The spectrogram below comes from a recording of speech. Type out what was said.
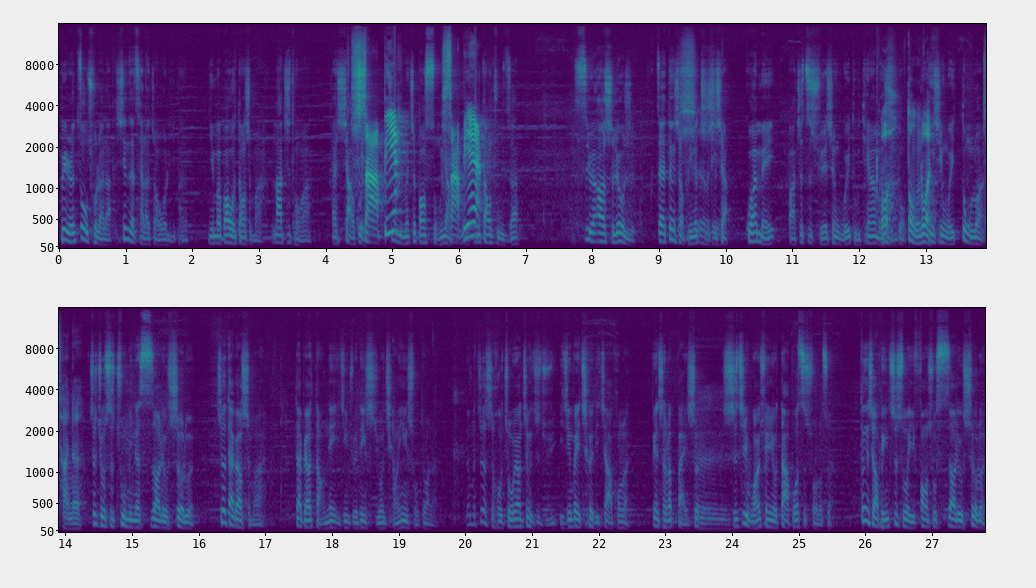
被人揍出来了，现在才来找我李鹏。你们把我当什么垃圾桶啊？还下跪？傻逼！你们这帮怂样，傻逼！当主子。四月二十六日，在邓小平的指示下。官媒把这次学生围堵天安门行动定性为动乱，惨了，这就是著名的四二六社论。这代表什么？代表党内已经决定使用强硬手段了。那么这时候中央政治局已经被彻底架空了，变成了摆设，实际完全由大 boss 说了算。邓小平之所以放出四二六社论，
